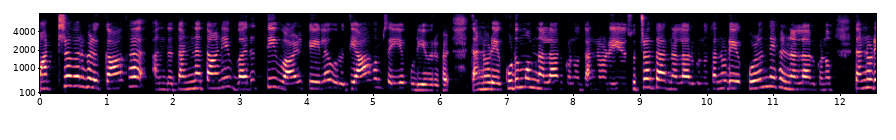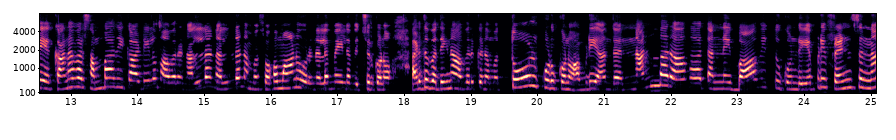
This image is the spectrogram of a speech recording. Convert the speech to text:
மற்றவர்களுக்காக அந்த தன்னைத்தானே வருத்தி வாழ்க்கையில ஒரு தியாகம் செய்யக்கூடியவர்கள். தன்னுடைய குடும்பம் நல்லா இருக்கணும் தன்னுடைய சுற்றத்தார் நல்லா இருக்கணும் தன்னுடைய குழந்தைகள் நல்லா இருக்கணும் தன்னுடைய கணவர் சம்பாதிக்காட்டிலும் அவரை நல்ல நல்ல நம்ம சுகமான ஒரு நிலைமையில வச்சிருக்கணும். அடுத்து பாத்தீங்கன்னா அவருக்கு நம்ம தோல் கொடுக்கணும். அப்படி அந்த நண்பராக தன்னை பாவித்து கொண்டு எப்படி ஃப்ரெண்ட்ஸ்னா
